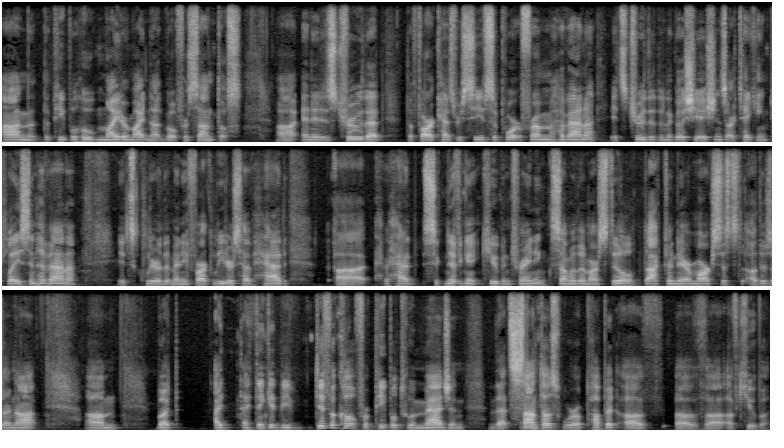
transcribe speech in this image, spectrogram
on the people who might or might not vote for Santos? Uh, and it is true that the FARC has received support from Havana. It's true that the negotiations are taking place in Havana. It's clear that many FARC leaders have had uh, have had significant Cuban training. Some of them are still doctrinaire Marxists, others are not. Um, but I, I, think it'd be difficult for people to imagine that Santos were a puppet of, of, uh, of Cuba.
